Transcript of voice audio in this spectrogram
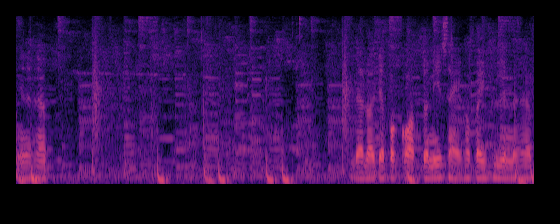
นี่นะครับเดี๋ยวเราจะประกอบตัวนี้ใส่เข้าไปคืนนะครับ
